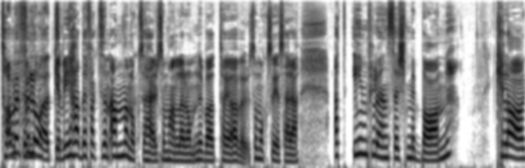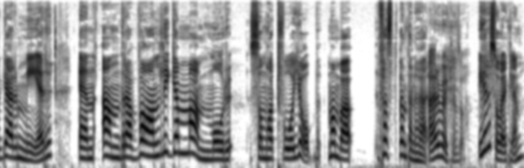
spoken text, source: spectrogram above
tar Ja, men för förlåt. mycket. Vi hade faktiskt en annan också här som handlar om, nu bara tar jag över, som också är så här att influencers med barn klagar mer än andra vanliga mammor som har två jobb. Man bara, fast vänta nu här, Är det verkligen så? är det så verkligen?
